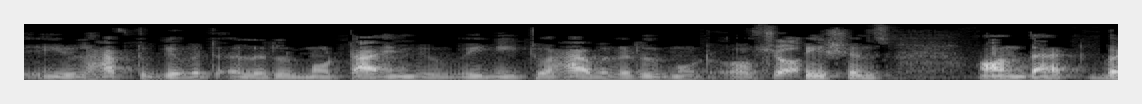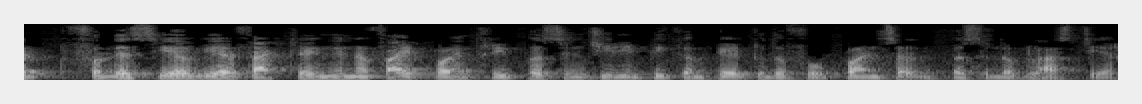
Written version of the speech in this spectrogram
you'll have to give it a little more time. We need to have a little more of sure. patience on that. But for this year, we are factoring in a 5.3% GDP compared to the 4.7% of last year.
